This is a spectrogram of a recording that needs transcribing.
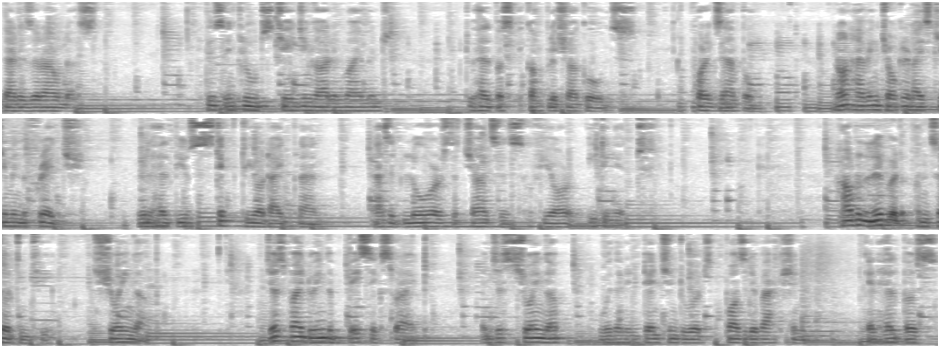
that is around us. This includes changing our environment to help us accomplish our goals. For example, not having chocolate ice cream in the fridge will help you stick to your diet plan as it lowers the chances of your eating it. How to live with uncertainty, showing up. Just by doing the basics right and just showing up with an intention towards positive action can help us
